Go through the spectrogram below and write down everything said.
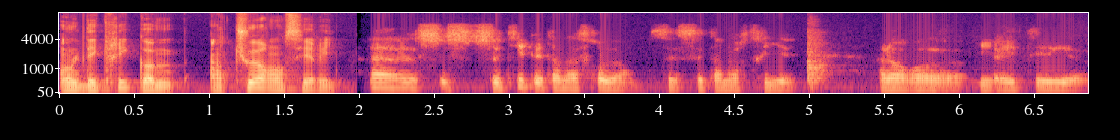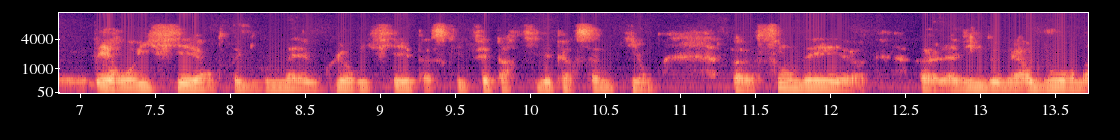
on le décrit comme un tueur en série. Euh, ce, type est un affreux, hein. c'est un meurtrier. Alors, euh, il a été euh, héroïfié, entre guillemets, ou glorifié, parce qu'il fait partie des personnes qui ont fondé la ville de Melbourne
